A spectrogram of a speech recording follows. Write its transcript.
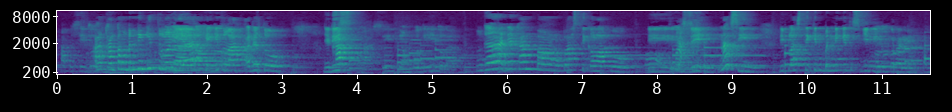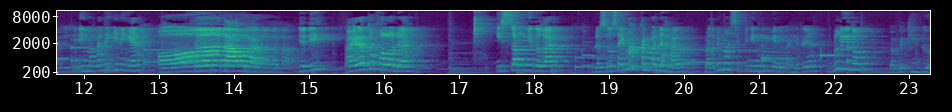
Apa sih itu? ah, kantong bening gitu loh Iya, dia. kayak gitulah. Ada tuh. Jadi nggak sih? Yang putih itu kan. enggak dia kantong plastik kalau aku. Di Oh, nasi? nasi. Diplastikin bening itu segini ukurannya. Jadi makannya gini kan? Oh, Ah, tahu lah. jadi akhirnya tuh kalau udah iseng gitu kan udah selesai makan padahal tapi masih pingin ngemil. Akhirnya beli tuh. Sampai tiga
